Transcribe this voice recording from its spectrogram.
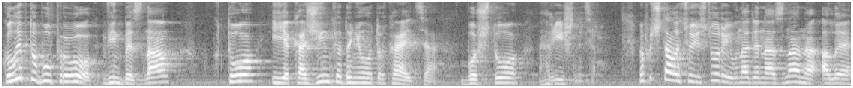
коли б то був пророк, він би знав, хто і яка жінка до нього торкається, бо ж то грішниця. Ми прочитали цю історію, вона для нас знана, але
